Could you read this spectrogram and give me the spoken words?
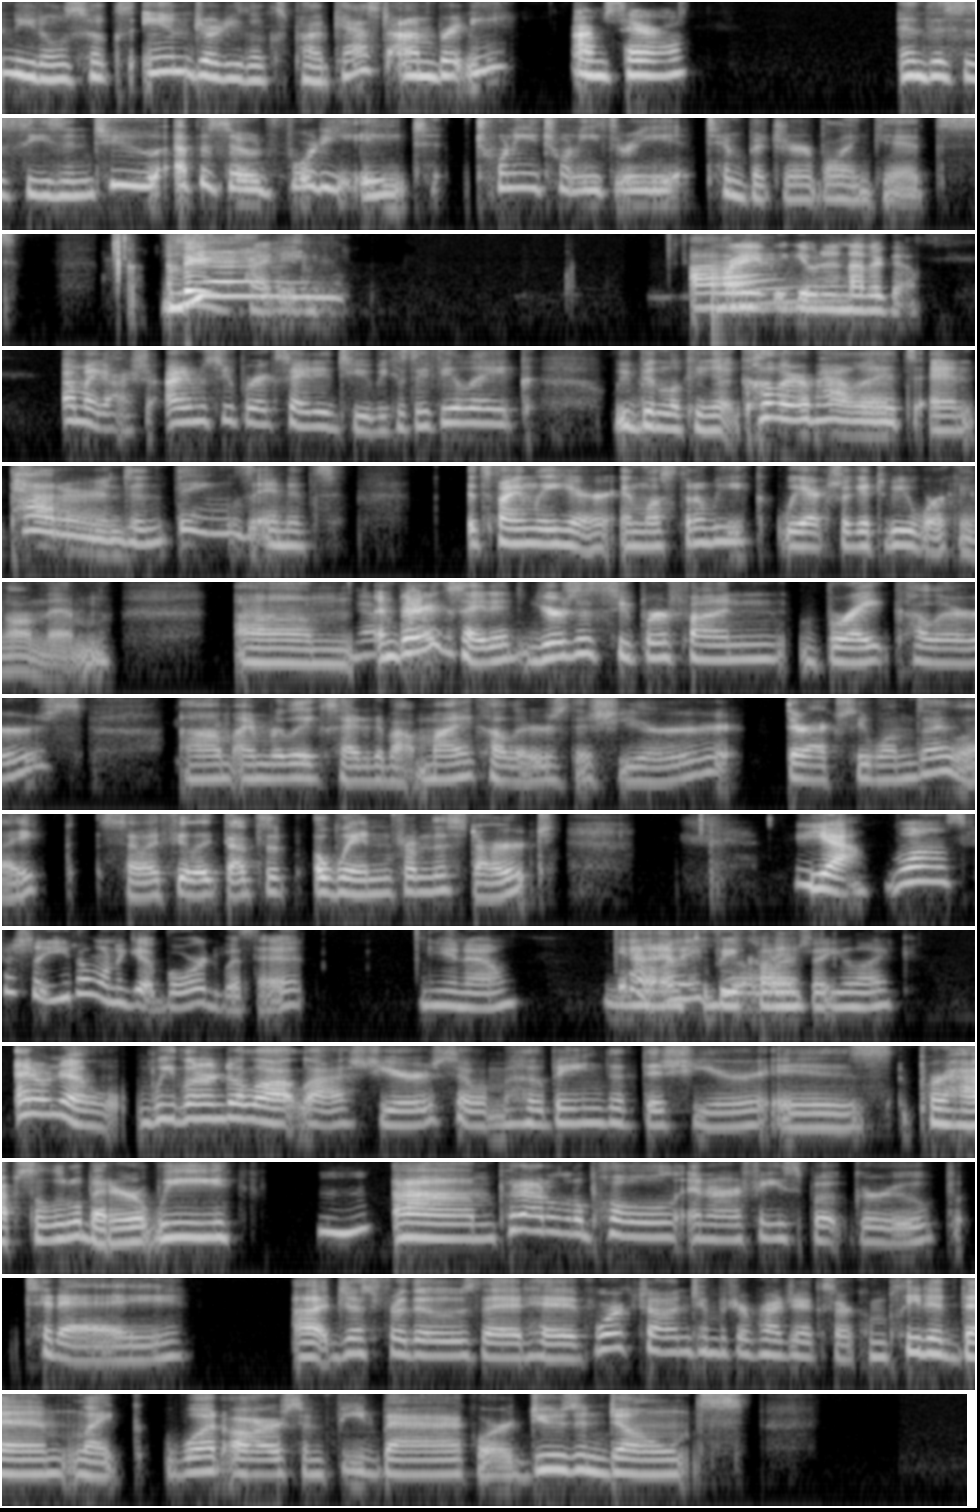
Needles, Hooks, and Dirty Looks podcast. I'm Brittany. I'm Sarah. And this is season two, episode 48, 2023 Temperature Blankets. Very Yay! excited. I'm ready to give it another go. Oh my gosh, I'm super excited too because I feel like we've been looking at color palettes and patterns and things, and it's it's finally here in less than a week. We actually get to be working on them. Um, yep. I'm very excited. Yours is super fun, bright colors. Um, I'm really excited about my colors this year. They're actually ones I like. So I feel like that's a, a win from the start. Yeah. Well, especially you don't want to get bored with it, you know. You yeah, and it to be colors like, that you like. I don't know. We learned a lot last year, so I'm hoping that this year is perhaps a little better. We mm-hmm. um put out a little poll in our Facebook group today uh, just for those that have worked on temperature projects or completed them, like what are some feedback or do's and don'ts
